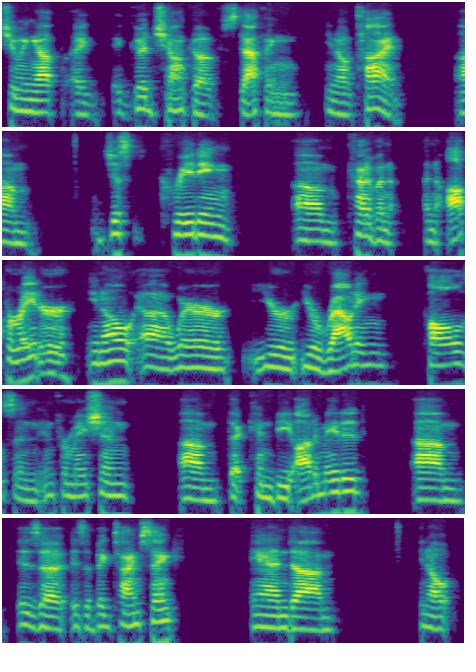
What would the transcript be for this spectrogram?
chewing up a, a good chunk of staffing you know time um, just creating um, kind of an an operator you know uh, where you're you're routing calls and information um, that can be automated um, is a is a big time sink, and um, you know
